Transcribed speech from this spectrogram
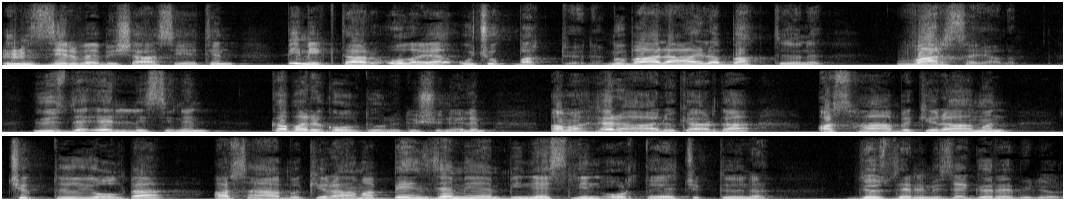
zirve bir şahsiyetin bir miktar olaya uçuk baktığını, mübalağa ile baktığını varsayalım. Yüzde ellisinin kabarık olduğunu düşünelim. Ama her halükarda ashab-ı kiramın çıktığı yolda ashab-ı kirama benzemeyen bir neslin ortaya çıktığını gözlerimizle görebiliyoruz.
